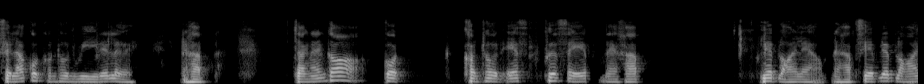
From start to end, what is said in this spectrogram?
เสร็จแล้วกด Ctrl V ได้เลยนะครับ จากนั้นก็กด Ctrl S เพื่อเซฟนะครับ เรียบร้อยแล้วนะครับเซฟเรียบร้อย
